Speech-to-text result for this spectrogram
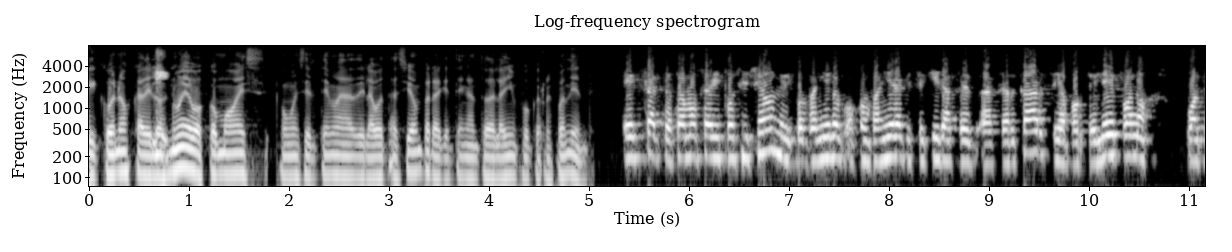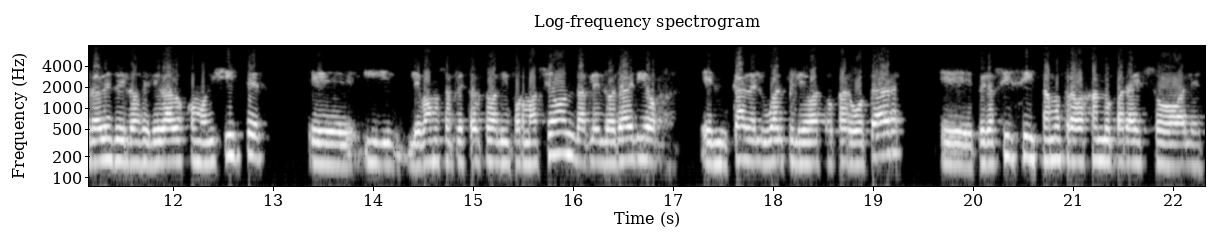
que conozca de los nuevos cómo es, cómo es el tema de la votación para que tengan toda la info correspondiente. Exacto, estamos a disposición, el compañero o compañera que se quiera acercar, sea por teléfono o a través de los delegados, como dijiste, eh, y le vamos a prestar toda la información, darle el horario en cada lugar que le va a tocar votar eh, pero sí, sí, estamos trabajando para eso, Ale.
